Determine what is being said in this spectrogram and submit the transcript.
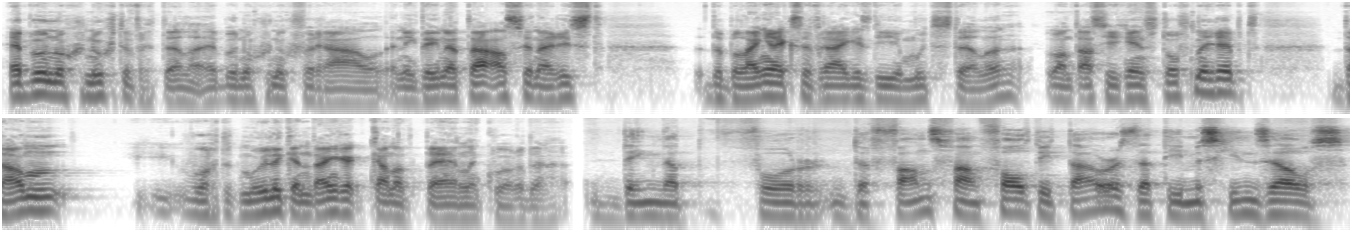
hebben we nog genoeg te vertellen? Hebben we nog genoeg verhaal? En ik denk dat dat als scenarist de belangrijkste vraag is die je moet stellen. Want als je geen stof meer hebt, dan wordt het moeilijk en dan kan het pijnlijk worden. Ik denk dat voor de fans van Faulty Towers, dat die misschien zelfs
